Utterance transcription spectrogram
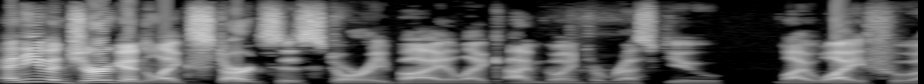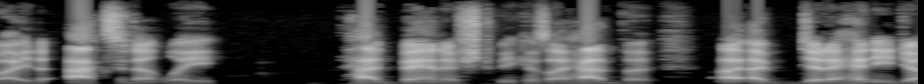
And even Jurgen like starts his story by like I'm going to rescue my wife who I'd accidentally had banished because I had the I, I did a Henny Ju-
